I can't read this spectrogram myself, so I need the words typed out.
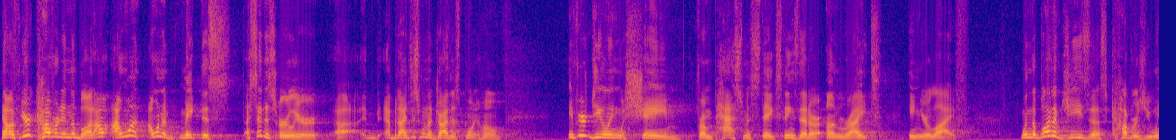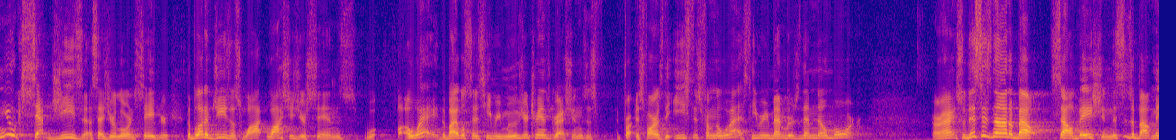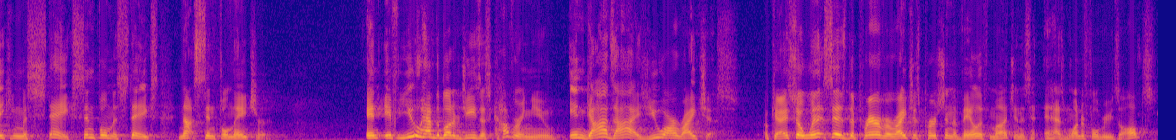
Now, if you're covered in the blood, I, I want, I want to make this, I said this earlier, uh, but I just want to drive this point home. If you're dealing with shame from past mistakes, things that are unright in your life, when the blood of Jesus covers you, when you accept Jesus as your Lord and Savior, the blood of Jesus wa- washes your sins away. The Bible says He removes your transgressions as far, as far as the east is from the west, He remembers them no more. All right? So this is not about salvation. This is about making mistakes, sinful mistakes, not sinful nature. And if you have the blood of Jesus covering you, in God's eyes, you are righteous. Okay, so when it says the prayer of a righteous person availeth much and it has wonderful results,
